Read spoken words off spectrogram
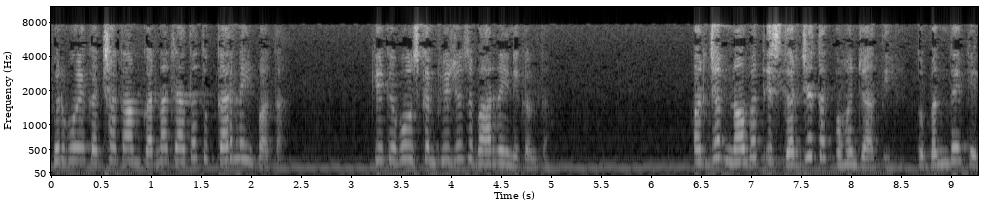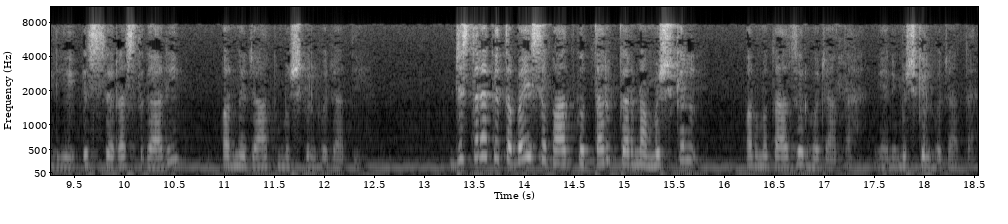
پھر وہ ایک اچھا کام کرنا چاہتا تو کر نہیں پاتا۔ کیونکہ وہ اس کنفیوژن سے باہر نہیں نکلتا۔ اور جب نوبت اس درجے تک پہنچ جاتی ہے تو بندے کے لیے اس سے رستگاری اور نجات مشکل ہو جاتی ہے۔ جس طرح کے طبی صفات کو ترک کرنا مشکل اور متاثر ہو جاتا ہے یعنی مشکل ہو جاتا ہے۔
